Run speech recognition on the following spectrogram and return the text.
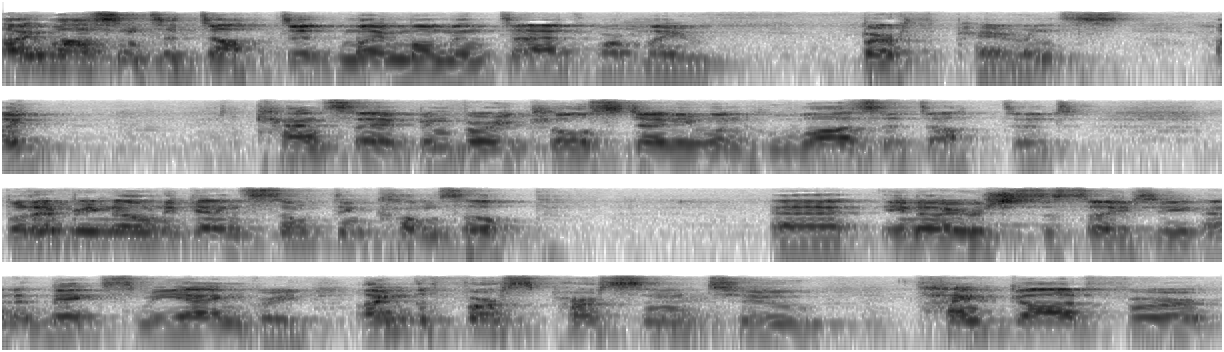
I wasn't adopted. My mum and dad were my birth parents. I can't say I've been very close to anyone who was adopted, but every now and again something comes up uh, in Irish society and it makes me angry. I'm the first person to thank God for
